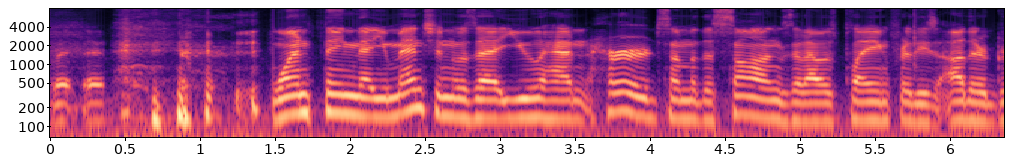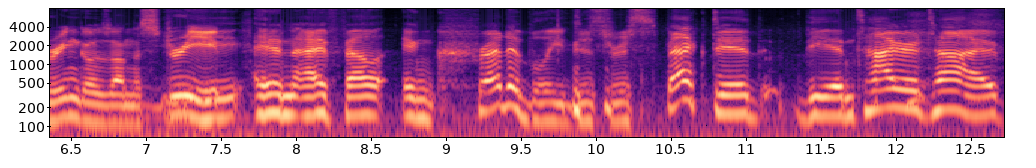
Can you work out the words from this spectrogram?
Right there. One thing that you mentioned was that you hadn't heard some of the songs that I was playing for these other gringos on the street. And I felt incredibly disrespected the entire time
